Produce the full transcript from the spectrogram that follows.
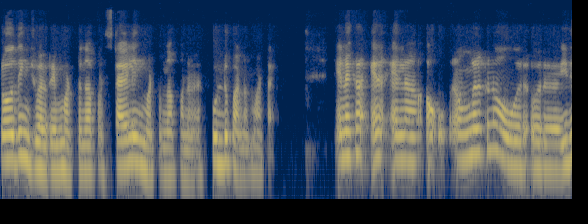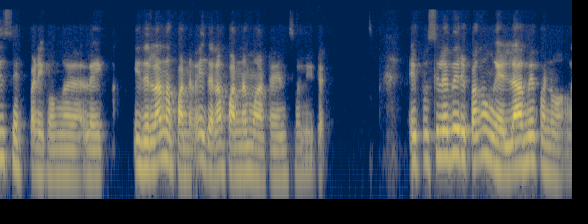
க்ளோதிங் ஜுவல்லரி மட்டும் தான் ஸ்டைலிங் மட்டும் தான் பண்ணுவேன். ஃபுட் பண்ண மாட்டேன். எனக்கு எல்லாம் உங்களுக்குன்னு ஒரு ஒரு இது செட் பண்ணிக்கோங்க. லைக் இதெல்லாம் நான் பண்ணுவேன் இதெல்லாம் பண்ண மாட்டேன்னு சொல்லிட்டு. இப்போ சில பேர் இருப்பாங்க. அவங்க எல்லாமே பண்ணுவாங்க.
